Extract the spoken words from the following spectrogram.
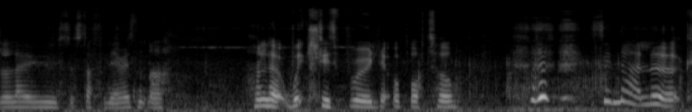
loads of stuff in there, isn't there? And look, Witch's Brew little bottle. Isn't that, look?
